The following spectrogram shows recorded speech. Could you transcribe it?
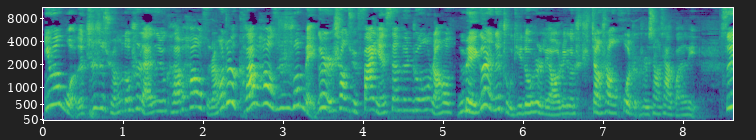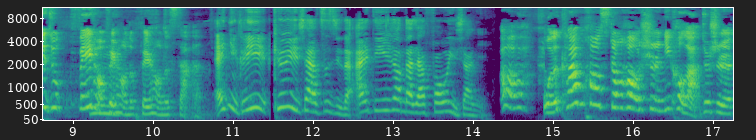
因为我的知识全部都是来自于 Clubhouse，然后这个 Clubhouse 就是说每个人上去发言三分钟，然后每个人的主题都是聊这个向上或者是向下管理，所以就非常非常的、非常的散。哎，你可以 Q 一下自己的 ID，让大家 follow 一下你。啊，我的 Clubhouse 账号是 Nicola，就是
